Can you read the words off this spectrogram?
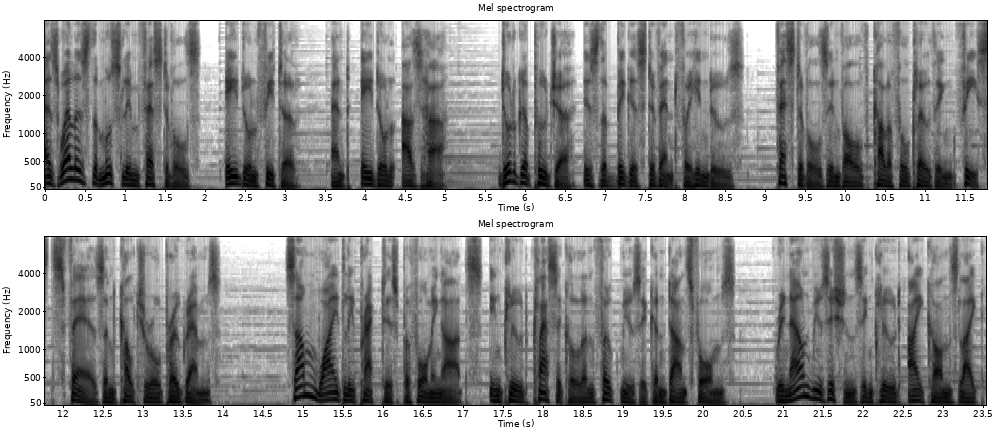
as well as the Muslim festivals Eid ul-Fitr and Eid ul-Azha. Durga Puja is the biggest event for Hindus. Festivals involve colorful clothing, feasts, fairs and cultural programs. Some widely practiced performing arts include classical and folk music and dance forms. Renowned musicians include icons like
